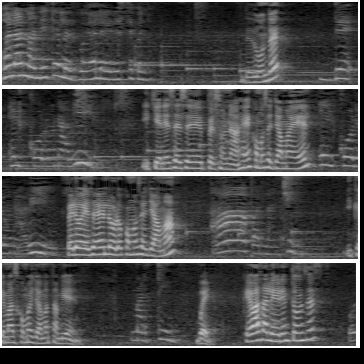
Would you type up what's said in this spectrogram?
Hola, hermanita, les voy a leer este cuento. ¿De dónde? De el coronavirus. ¿Y quién es ese personaje? ¿Cómo se llama él? El coronavirus. Pero ese del loro, ¿cómo se llama? ¿Y qué más, cómo se llama también? Martín. Bueno, ¿qué vas a leer entonces? Voy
